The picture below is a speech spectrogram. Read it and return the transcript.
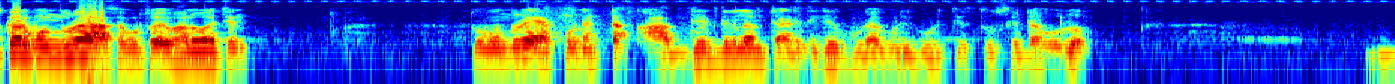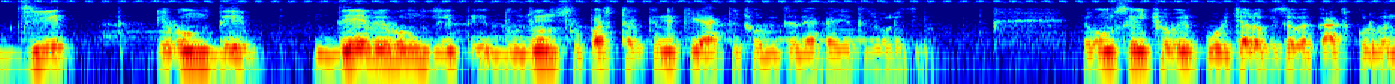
নমস্কার বন্ধুরা, আশা করি সবাই ভালো আছেন। তো বন্ধুরা, এখন একটা আপডেট দেখলাম চারিদিকে ঘোরাঘুরি করছে তো সেটা হলো জিৎ এবং দেব। দেব এবং জিৎ এই দুজন সুপারস্টারকে নাকি একই ছবিতে দেখা যেতে চলেছে। এবং সেই ছবির পরিচালক হিসেবে কাজ করবেন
